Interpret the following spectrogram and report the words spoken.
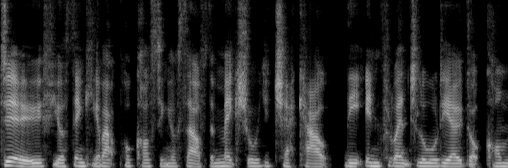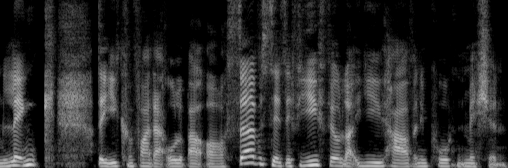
do, if you're thinking about podcasting yourself, then make sure you check out the influentialaudio.com link that you can find out all about our services if you feel like you have an important mission.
